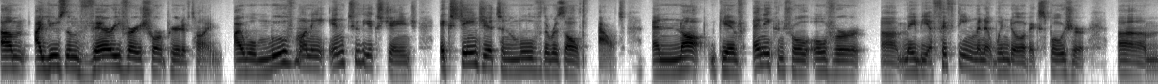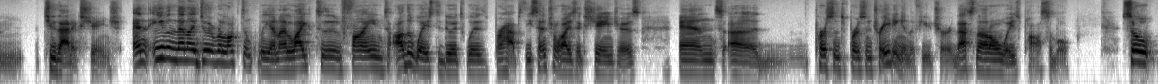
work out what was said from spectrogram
um, I use them very, very short period of time. I will move money into the exchange, exchange it, and move the result out, and not give any control over uh, maybe a 15-minute window of exposure um, to that exchange. And even then, I do it reluctantly, and I like to find other ways to do it with perhaps decentralized exchanges and uh, person-to-person -person trading in the future. That's not always possible. So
